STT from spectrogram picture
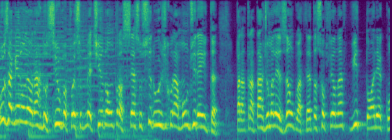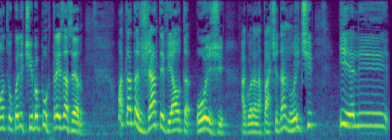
O zagueiro Leonardo Silva foi submetido a um processo cirúrgico na mão direita para tratar de uma lesão que o atleta sofreu na vitória contra o Coritiba por 3 a 0. O atleta já teve alta hoje, agora na parte da noite, e ele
